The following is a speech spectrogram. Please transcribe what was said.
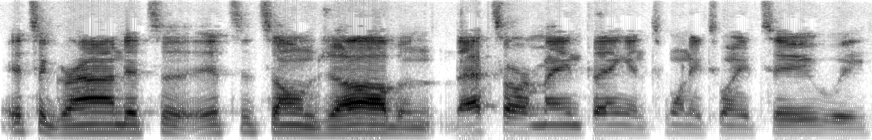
it's a grind, it's a it's its own job and that's our main thing in 2022. We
